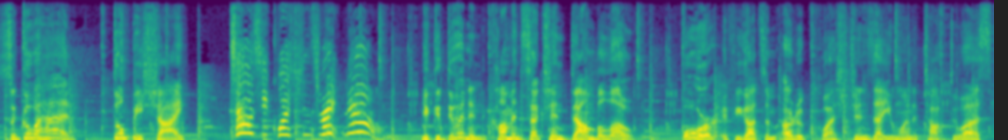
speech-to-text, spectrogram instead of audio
So go ahead, don't be shy. Tell us your questions right now. You could do it in the comment section down below. Or if you got some other questions that you want to talk to us,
